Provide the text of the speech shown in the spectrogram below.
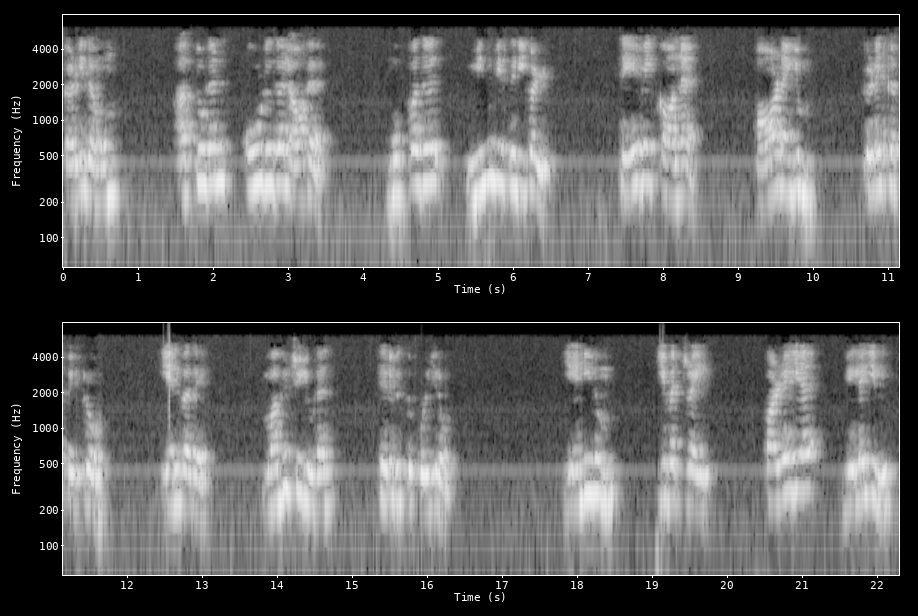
கடிதமும் அத்துடன் கூடுதலாக முப்பது மின்விசிறிகள் தேவைக்கான ஆணையும் கிடைக்கப் பெற்றோம். என்பதை மகிழ்ச்சியுடன் தெரிவித்துக் கொள்கிறோம். எனினும் இவற்றை பழைய விலையில்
